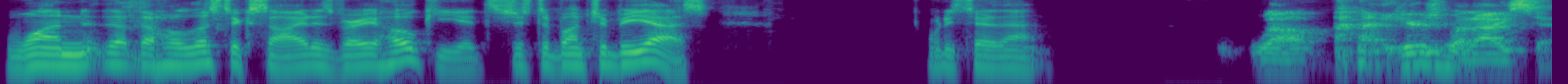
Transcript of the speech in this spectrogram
one that the holistic side is very hokey. It's just a bunch of BS. What do you say to that? Well, here's what I say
